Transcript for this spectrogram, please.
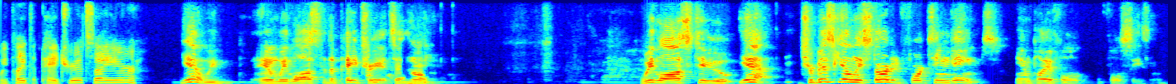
we played the Patriots that year. Yeah, we and we lost to the Patriots at home. We lost to yeah. Trubisky only started 14 games. He didn't play a full full season.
